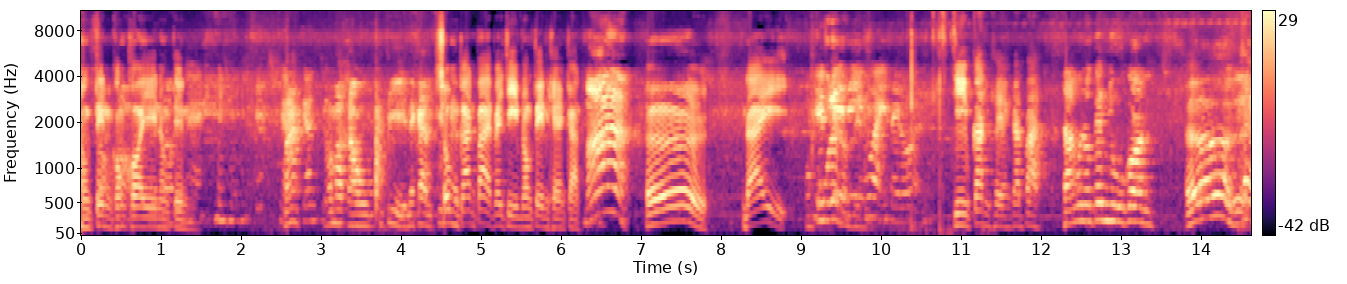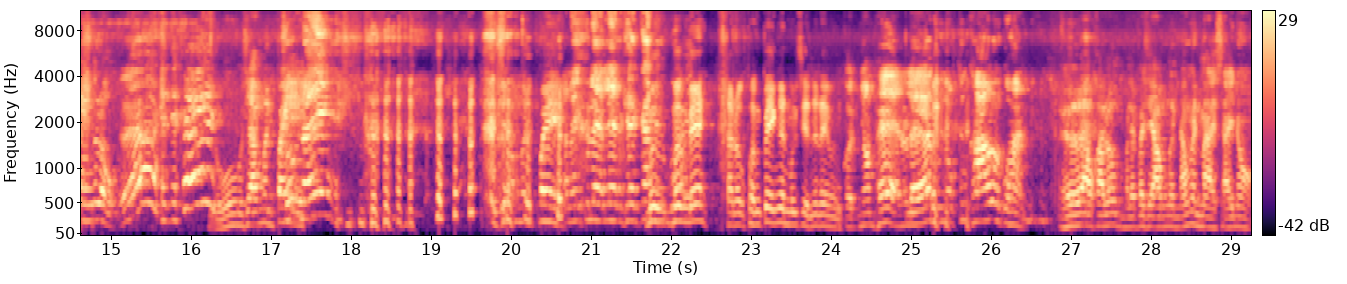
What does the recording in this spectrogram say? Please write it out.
น้องเต้นของคอยน้องเต้นมาเรามาเข้าพิธีในการส้มก้านป้ายไปจีบน้องเต้นแข่งกัน มาเออ ได้ผมเห็นพูดเป็เลยนผมดีเป็นห่วยใส่รถจีบกันแข่งกันป้ายทางมือน้องเต้นอยู่ก่อน เออแข่งก็หลกเออแข่งแข่งโอ้เช้ามันไปสุดไหน เช้ามันไปอะไรกูแล่นแล่นแข่งกันมึงมึงเด้ขนมเพิ่งเป้เงินมึงเสียอะไรมึงกดยอมแพ้แล้วแหละกูนกทุ่งขาวแล้วกูหันเออเอาคาร่มอะไรไปจะเอาเงินเอาเงินมาใช้นอก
